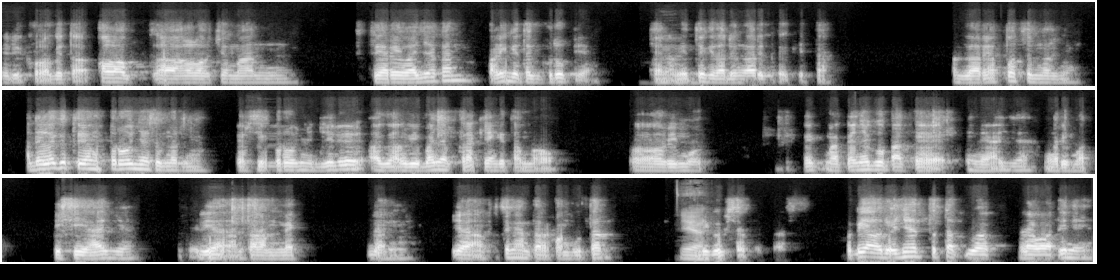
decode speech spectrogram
Jadi kalau kita kalau kalau cuman stereo aja kan paling kita grup ya. Channel itu kita dengerin ke kita. Agak repot sebenarnya. Ada lagi tuh yang pro-nya sebenarnya, versi Hmm. pro-nya. Jadi agak lebih banyak track yang kita mau eh, remote. Makanya gue pakai ini aja, nge-remote PC aja. Jadi ya antara Mac dan ya maksudnya antara komputer. ya. Jadi gue bisa bebas. Tapi audionya tetap gue lewat ini.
